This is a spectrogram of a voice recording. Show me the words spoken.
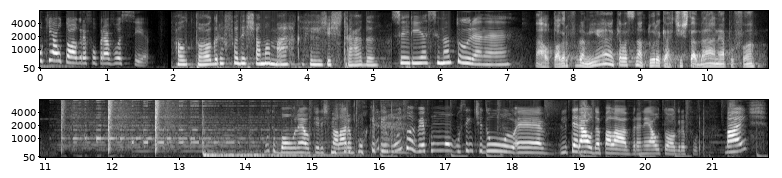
O que é autógrafo para você? Autógrafo é deixar uma marca registrada. Seria assinatura, né? Ah, autógrafo para mim é aquela assinatura que a artista dá, né, pro fã. Muito bom, né, o que eles falaram, porque tem muito a ver com o sentido é, literal da palavra, né, autógrafo. Mas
